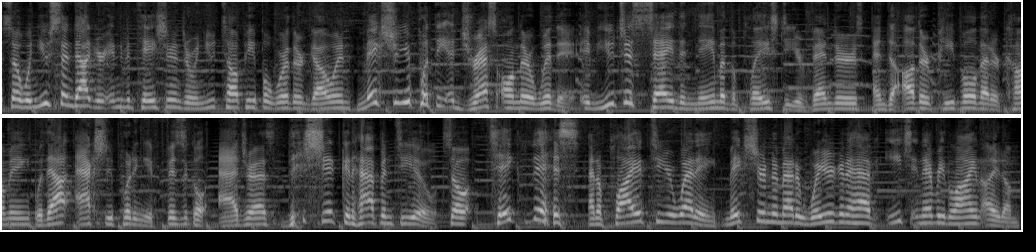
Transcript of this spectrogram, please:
So when you send out your invitations or when you tell people where they're going, make sure you put the address on there with it. If you just say the name of the place to your vendors and to other people that are coming without actually putting a physical address, this shit can happen to you. So take this and apply it to your wedding. Make sure no matter where you're going to have each and every line item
